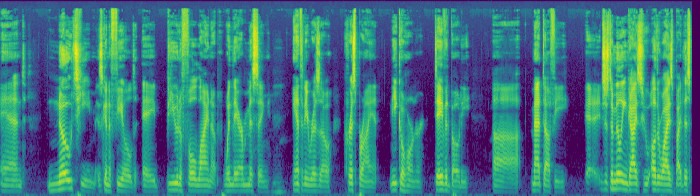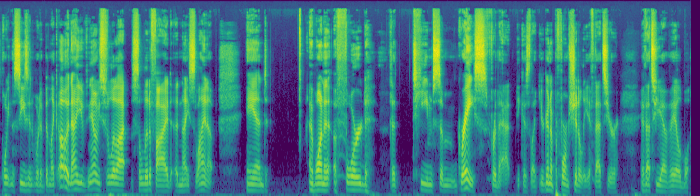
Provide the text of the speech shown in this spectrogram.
and no team is going to field a beautiful lineup when they are missing Anthony Rizzo, Kris Bryant, Nico Hoerner, David Bote, uh, Matt Duffy, Eh, just a million guys who otherwise by this point in the season would have been like, oh, now you've you know you've solidified a nice lineup, and I want to afford the team some grace for that because like you're going to perform shittily if that's your if that's who you have available.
